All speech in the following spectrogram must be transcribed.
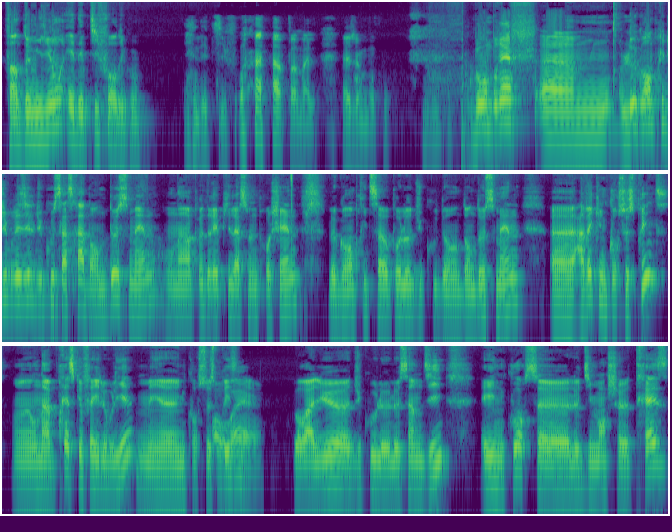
Enfin, 2 millions et des petits fours du coup. Et des petits fours, pas mal. J'aime beaucoup. Bon, bref, euh, le Grand Prix du Brésil, du coup, ça sera dans deux semaines. On a un peu de répit la semaine prochaine. Le Grand Prix de Sao Paulo, du coup, dans, dans deux semaines, euh, avec une course sprint. Euh, on a presque failli l'oublier, mais une course oh, sprint aura lieu, du coup, le, le, samedi et une course le dimanche 13.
